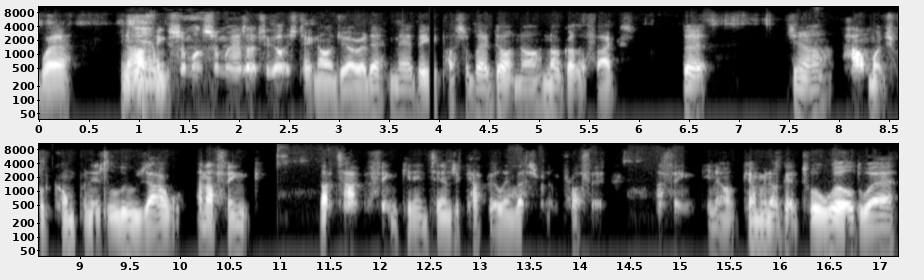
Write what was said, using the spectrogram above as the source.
where, you know, Yeah. I think someone somewhere has actually got this technology already. Maybe, possibly, I don't know. Not got the facts, but you know, how much would companies lose out? And I think that type of thinking in terms of capital investment and profit. I think you know, can we not get to a world where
